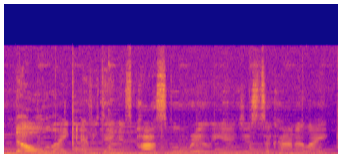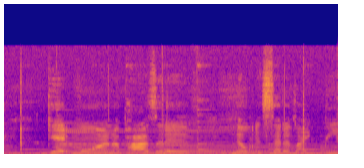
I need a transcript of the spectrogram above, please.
know like everything is possible really, and just to kind of like get more on a positive note instead of like being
